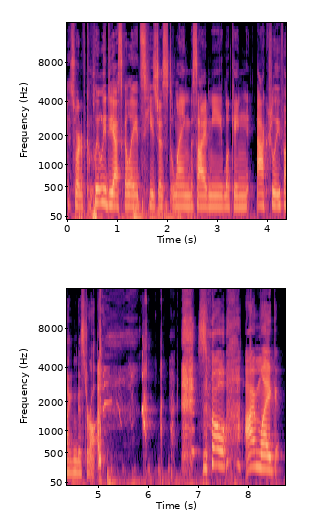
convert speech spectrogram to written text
It sort of completely de escalates. He's just laying beside me, looking actually fucking distraught. so I'm like,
